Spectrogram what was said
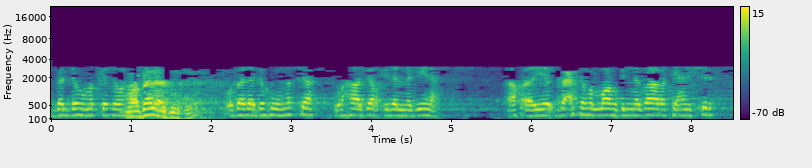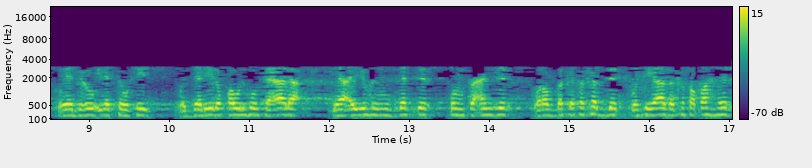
بلده مكة وبلده. وبلده مكة وهاجر إلى المدينة. بعثه الله بالنبارة عن الشرك ويدعو إلى التوحيد. والدليل قوله تعالى يا أيها المدثر قم فأنذر وربك فكبر وثيابك فطهر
